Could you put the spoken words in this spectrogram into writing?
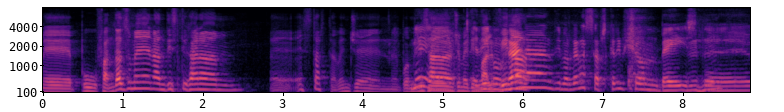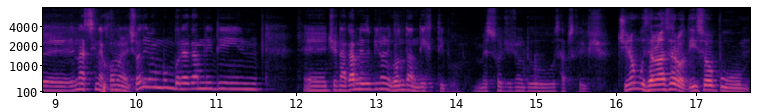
Ε, που φαντάζομαι είναι αντίστοιχα ένα ε, ε, startup, ε, και, που μιλήσα και με τη ε, δημιουργά Μαλβίνα. ένα- Δημιουργά ένα subscription based, ε, ένα συνεχόμενο εισόδημα που μπορεί να κάνει, την, ε, και να κάνει το κοινωνικό του αντίκτυπο μέσω εκείνου του subscription. Εκείνο που θέλω να σε ρωτήσω που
